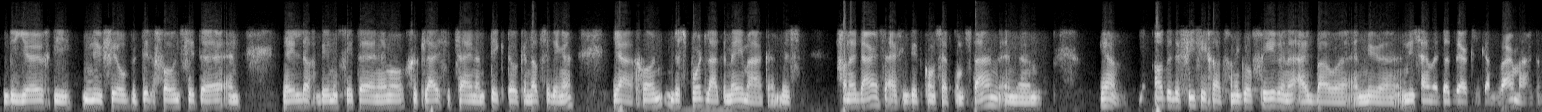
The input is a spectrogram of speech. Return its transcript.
de jeugd die nu veel op de telefoon zitten en de hele dag binnen zitten en helemaal gekluisterd zijn aan TikTok en dat soort dingen. Ja, gewoon de sport laten meemaken. Dus vanuit daar is eigenlijk dit concept ontstaan. En um, ja, altijd de visie gehad van ik wil freerunnen uitbouwen en nu, uh, nu zijn we het daadwerkelijk aan het waarmaken.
